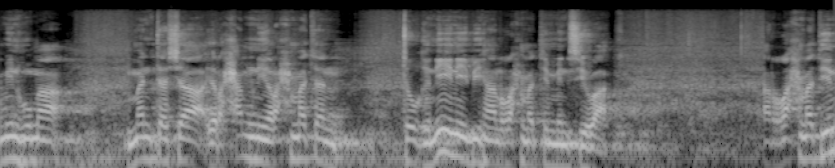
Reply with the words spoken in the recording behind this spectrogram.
منهما من تشاء ارحمني رحمه തുഗ്നീനി ബിഹാൻ റഹ്മത്തിൻ മിൻ സിവാക് റഹ്മത്തിൻ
